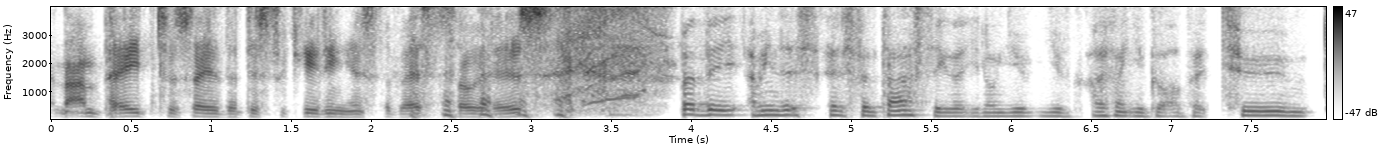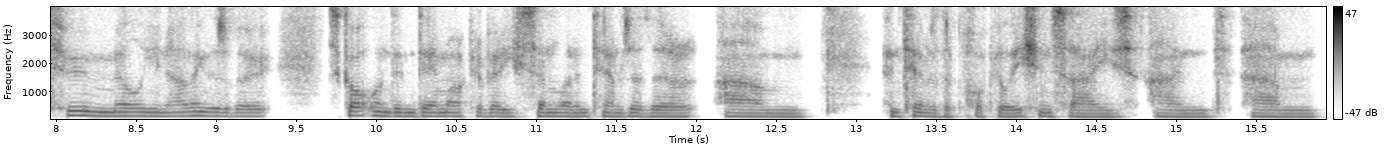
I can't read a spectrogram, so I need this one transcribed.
and I'm paid to say that district heating is the best, so it is. But the, I mean, it's it's fantastic that you know you've you've. I think you've got about two two million. I think there's about Scotland and Denmark are very similar in terms of their um, in terms of their population size, and um,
